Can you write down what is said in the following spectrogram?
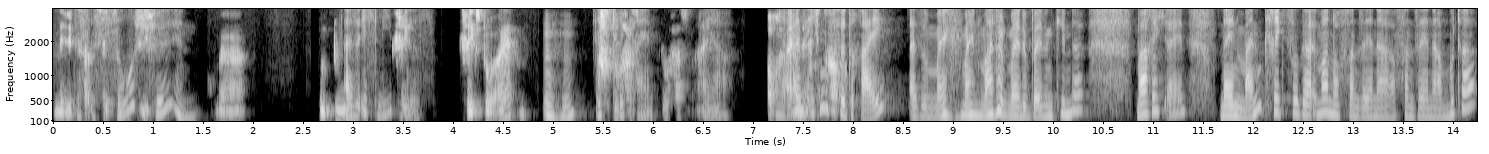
Nee, das ist so nicht. schön. Ja. Und du? Also ich liebe krieg, das. Kriegst du einen? Mhm, Ach, du hast, einen. du hast einen. Ja. Auch ja, einen also ich muss für drei, also mein, mein Mann und meine beiden Kinder, mache ich einen. Mein Mann kriegt sogar immer noch von seiner, von seiner Mutter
